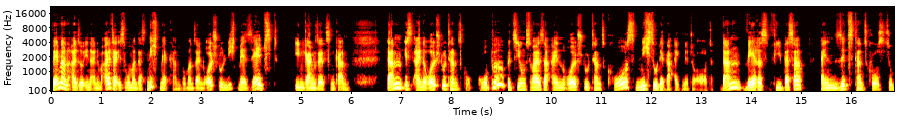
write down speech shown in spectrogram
Wenn man also in einem Alter ist, wo man das nicht mehr kann, wo man seinen Rollstuhl nicht mehr selbst in Gang setzen kann, dann ist eine Rollstuhltanzgruppe beziehungsweise ein Rollstuhltanzkurs nicht so der geeignete Ort. Dann wäre es viel besser, einen Sitztanzkurs zu,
